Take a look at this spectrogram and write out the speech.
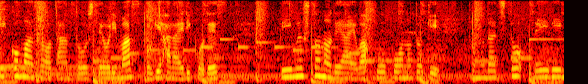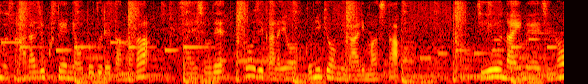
e コマースを担当しております荻原恵理子です。ビームスとの出会いは高校の時友達とレイビームス原宿店に訪れたのが最初で当時から洋服に興味がありました。自由なイメージの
